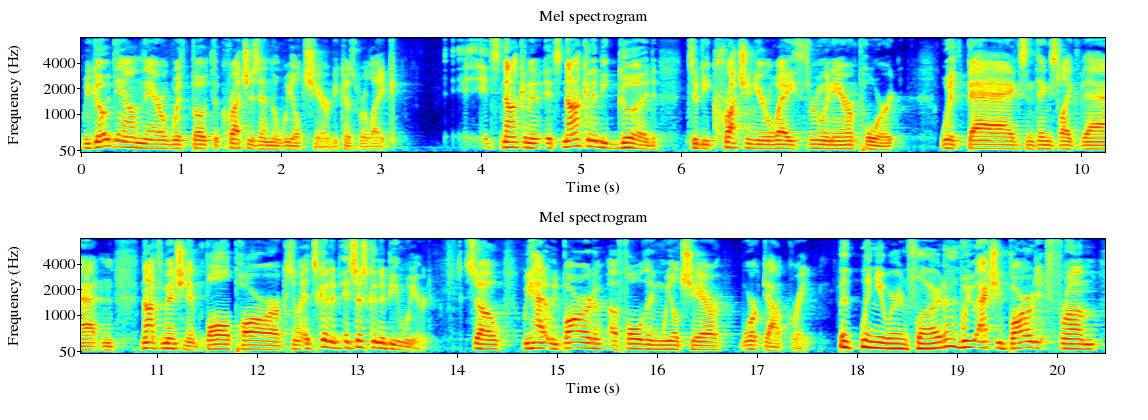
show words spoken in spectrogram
we go down there with both the crutches and the wheelchair because we're like, it's not gonna it's not gonna be good to be crutching your way through an airport with bags and things like that, and not to mention at ballparks. So it's gonna it's just gonna be weird. So we had we borrowed a, a folding wheelchair, worked out great. But when you were in Florida? We actually borrowed it from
